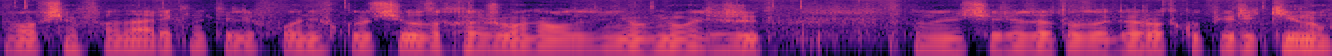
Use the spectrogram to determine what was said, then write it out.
В общем, фонарик на телефоне включил, захожу, она возле него, у него лежит. Он ее через эту загородку перекинул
